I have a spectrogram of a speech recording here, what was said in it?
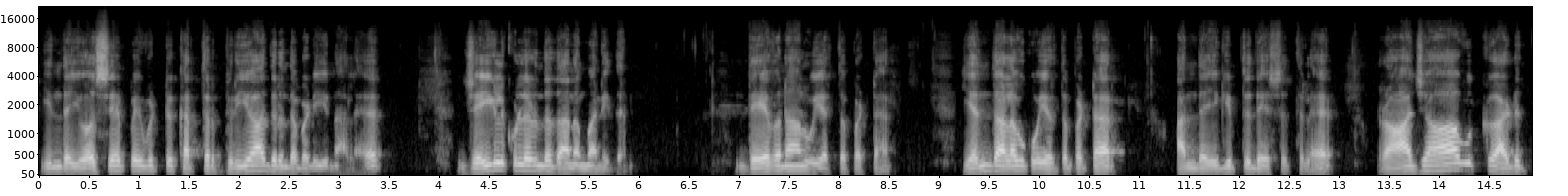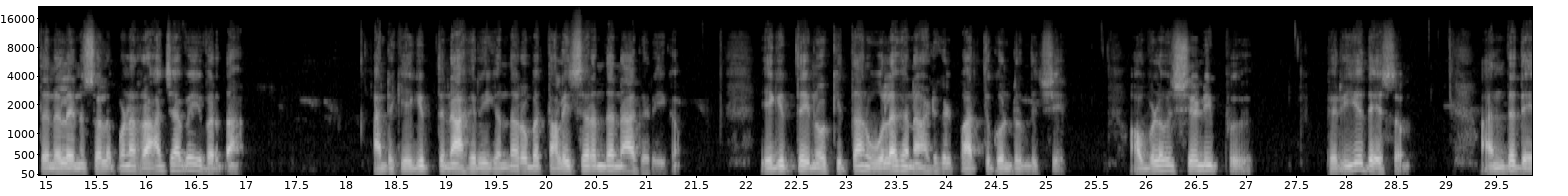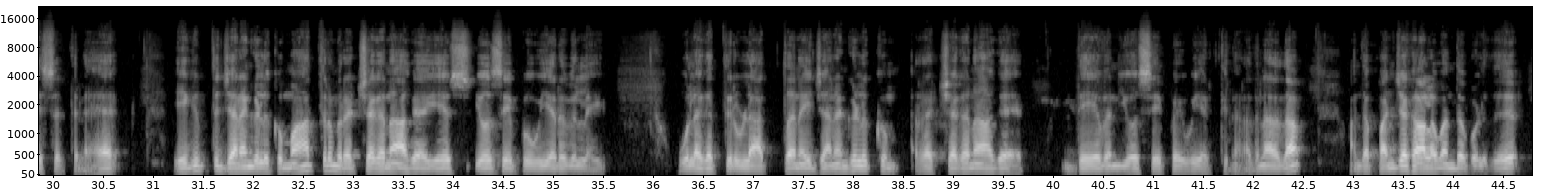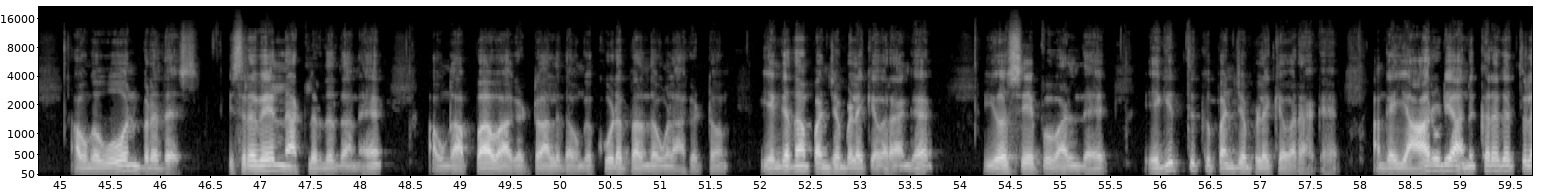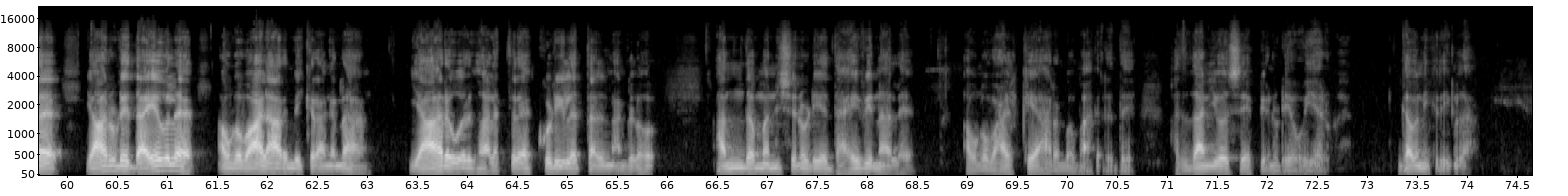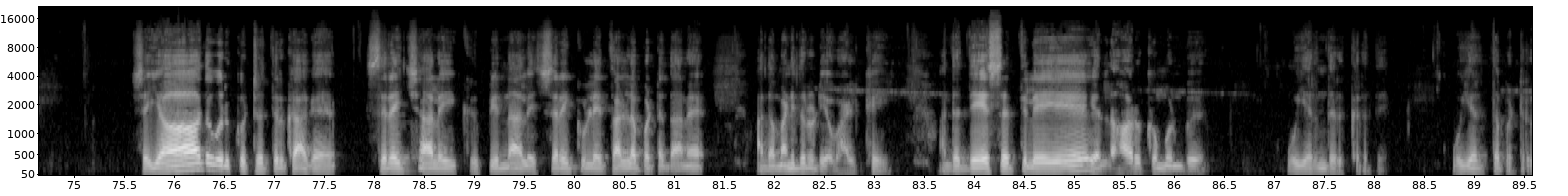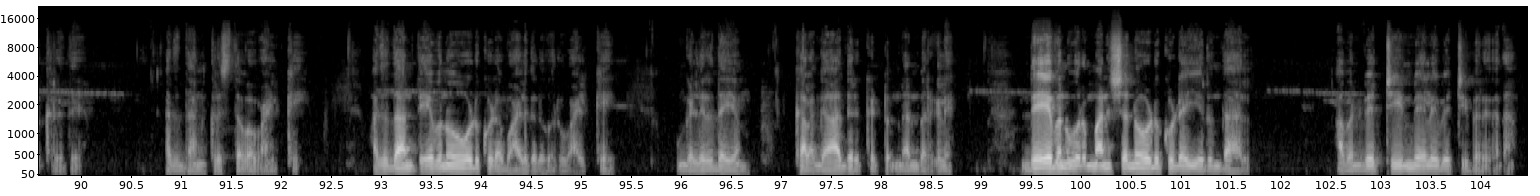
இந்த யோசேப்பை விட்டு கத்தர் பிரியாதிருந்தபடியினால ஜெயிலுக்குள்ள இருந்ததான மனிதன் தேவனால் உயர்த்தப்பட்டார். எந்த அளவுக்கு உயர்த்தப்பட்டார்? அந்த எகிப்து தேசத்துல ராஜாவுக்கு அடுத்த நிலைன்னு சொல்ல போனா ராஜாவே இவர்தான். அன்றைக்கு எகிப்து நாகரீகம் தான் ரொம்ப தலை சிறந்த நாகரீகம். எகிப்தை நோக்கித்தான் உலக நாடுகள் பார்த்து கொண்டிருந்துச்சு. அவ்வளவு செழிப்பு பெரிய தேசம். அந்த தேசத்துல எகிப்து ஜனங்களுக்கு மாத்திரம் இரட்சகனாக இயேசு- யோசேப்பு உயரவில்லை. உலகத்தில் உள்ள அத்தனை ஜனங்களுக்கும் இரட்சகனாக தேவன் யோசேப்பை உயர்த்தினார். அதனாலதான் அந்த பஞ்சகாலம் வந்த பொழுது அவங்க ஓன் பிரதர்ஸ் இஸ்ரவேல் நாட்டில் இருந்து தானே அவங்க அப்பாவாகட்டும் அல்லது அவங்க கூட பிறந்தவங்களாகட்டும் எங்கே தான் பஞ்சம் பிழைக்க வராங்க? யோசேப்பு வாழ்ந்த எகிப்துக்கு பஞ்சம் பிழைக்க வராங்க. அங்கே யாருடைய அனுக்கிரகத்தில் யாருடைய தயவில் அவங்க வாழ ஆரம்பிக்கிறாங்கன்னா யாரை ஒரு காலத்தில் குடியில தள்ளினாங்களோ அந்த மனுஷனுடைய தயவினால அவங்க வாழ்க்கை ஆரம்பமாகிறது. அதுதான் யோசேப்பினுடைய உயர்வு. கவனிக்கிறீங்களா? செய்யாத ஒரு குற்றத்திற்காக சிறைச்சாலைக்கு பின்னாலே சிறைக்குள்ளே தள்ளப்பட்டதான அந்த மனிதனுடைய வாழ்க்கை அந்த தேசத்திலேயே எல்லாருக்கும் முன்பு உயர்ந்திருக்கிறது உயர்த்தப்பட்டிருக்கிறது. அதுதான் கிறிஸ்தவ வாழ்க்கை. அதுதான் தேவனோடு கூட வாழ்கிற ஒரு வாழ்க்கை. உங்கள் இருதயம் கலங்காதிருக்கட்டும் நண்பர்களே. தேவன் ஒரு மனுஷனோடு கூட இருந்தால் அவன் வெற்றியின் மேலே வெற்றி பெறுகிறான்.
